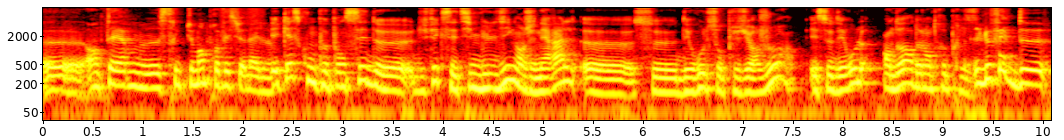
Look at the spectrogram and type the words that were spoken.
euh, en termes strictement professionnels. Et qu'est-ce qu'on peut penser de, du fait que ces team building en général euh, se déroulent sur plusieurs jours et se déroulent en dehors de l'entreprise? Le fait de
